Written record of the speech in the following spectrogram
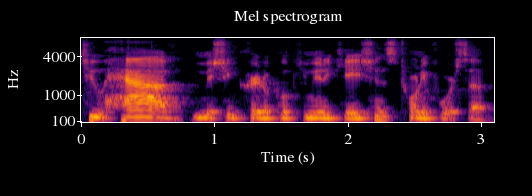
to have mission critical communications 24 7.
